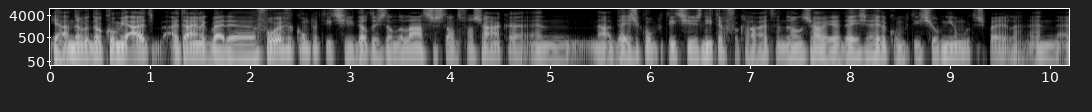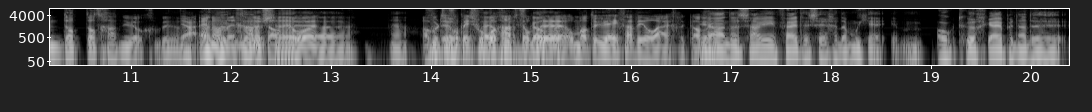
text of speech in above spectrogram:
Ja, en dan, dan kom je uit, uiteindelijk bij de vorige competitie. Dat is dan de laatste stand van zaken. En nou, deze competitie is nietig verklaard. En dan zou je deze hele competitie opnieuw moeten spelen. En, en dat, dat gaat nu ook gebeuren. Ja, en dan dat- gaat het Dus over, heel, de, eh, ja, over goed het Europees voetbal gaat het om, de, om wat de UEFA wil eigenlijk dan. Ja, dan zou je in feite zeggen, dan moet je ook teruggrijpen naar de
